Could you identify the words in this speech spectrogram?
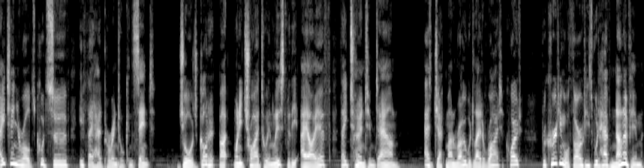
18 year olds could serve if they had parental consent. George got it, but when he tried to enlist with the AIF, they turned him down. As Jack Munro would later write, quote, recruiting authorities would have none of him,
